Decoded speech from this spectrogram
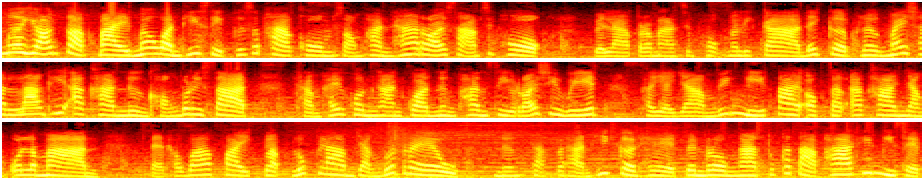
เมื่อย้อนกลับไปเมื่อวันที่ 10 พฤษภาคม 2536 เวลาประมาณ 16 นาฬิกาได้เกิดเพลิงไหม้ชั้นล่างที่อาคารหนึ่งของบริษัททำให้คนงานกว่า 1,400 ชีวิต พยายามวิ่งหนีตายออกจากอาคารอย่างโอลมาน แต่ทว่าไฟกลับลุกลามอย่างรวดเร็ว เนื่องจากสถานที่เกิดเหตุเป็นโรงงานตุ๊กตาผ้าที่มีเศษ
